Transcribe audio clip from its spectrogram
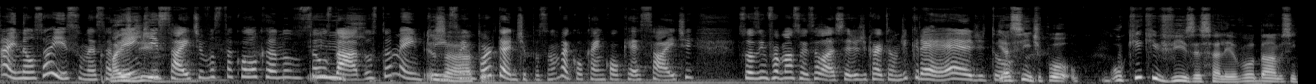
Ah, e não só isso, né? Saber de... em que site você tá colocando os seus isso. dados também, porque Exato. isso é importante. Tipo, você não vai colocar em qualquer site suas informações, sei lá, seja de cartão de crédito. E assim, tipo, o que que visa essa lei? Eu vou dar assim,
